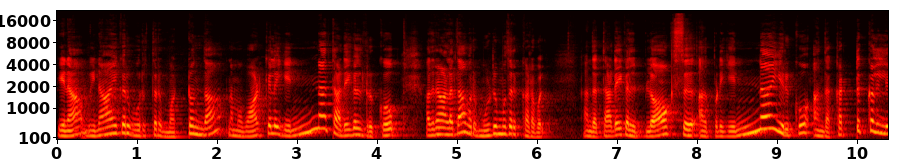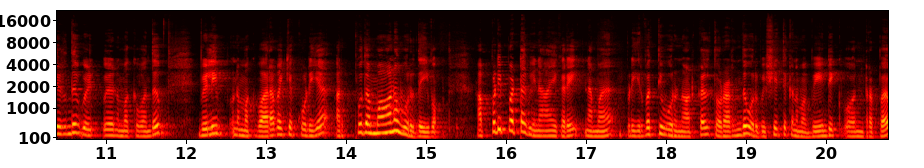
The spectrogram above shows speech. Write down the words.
ஏன்னா விநாயகர் ஒருத்தர் மட்டும்தான் நம்ம வாழ்க்கையில் என்ன தடைகள் இருக்கோ அதனால தான் அவர் முழுமுதற் கடவுள். அந்த தடைகள் பிளாக்ஸு அப்படி என்ன இருக்கோ அந்த கட்டுக்களிலிருந்து நமக்கு வந்து வெளி நமக்கு வர வைக்கக்கூடிய அற்புதமான ஒரு தெய்வம். அப்படிப்பட்ட விநாயகரை நம்ம இப்படி இருபத்தி ஒரு நாட்கள் தொடர்ந்து ஒரு விஷயத்துக்கு நம்ம வேண்டி பண்ணுறப்ப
